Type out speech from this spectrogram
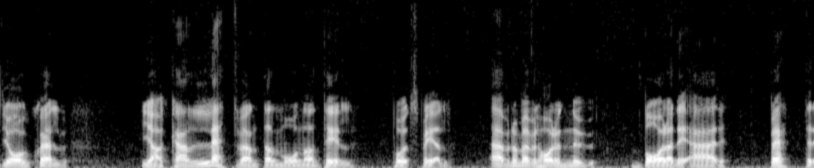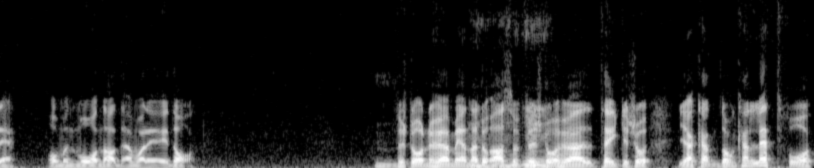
jag själv. Jag kan lätt vänta en månad till på ett spel. Även om jag vill ha det nu. Bara det är bättre om en månad än vad det är idag. Mm. Förstår ni hur jag menar? Mm, Alltså mm. förstår hur jag tänker så. Jag kan, de kan lätt få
